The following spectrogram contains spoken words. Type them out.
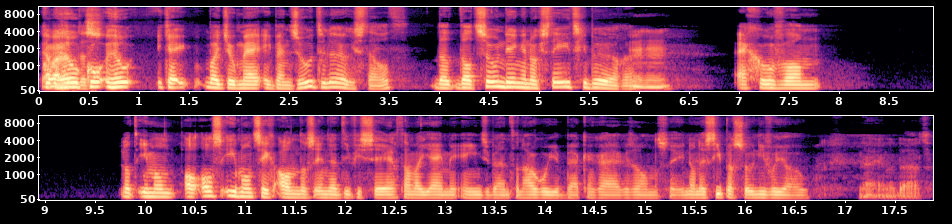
Ja, maar heel, is- heel, kijk, wat je ook merkt, ik ben zo teleurgesteld dat, dat zo'n dingen nog steeds gebeuren. Mhm. Echt gewoon van. Dat iemand, al- als iemand zich anders identificeert dan waar jij mee eens bent, dan hou gewoon je bek en ga ergens anders heen. Dan is die persoon niet voor jou. Nee, inderdaad.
